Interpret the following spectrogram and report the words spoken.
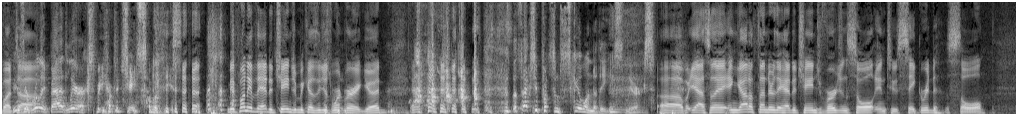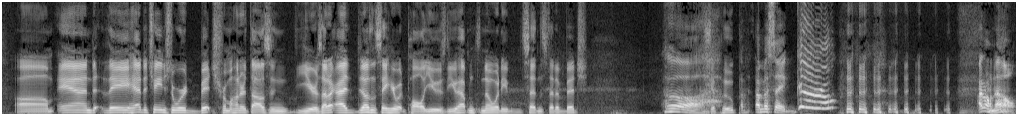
But These uh, are really bad lyrics, but you have to change some of these. It'd be funny if they had to change them because they just weren't very good. Let's actually put some skill into these lyrics. Uh, but yeah, so they, in God of Thunder, they had to change Virgin Soul into Sacred Soul. Um, and they had to change the word bitch from 100,000 years. I, don't- I it doesn't say here what Paul used. Do you happen to know what he said instead of bitch? Shapoop. I'm gonna say, girl. I don't know.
